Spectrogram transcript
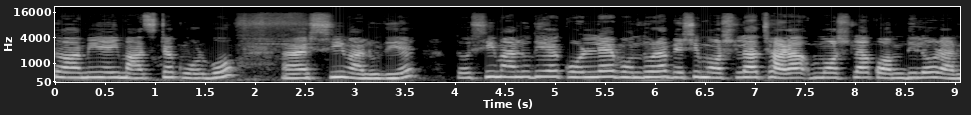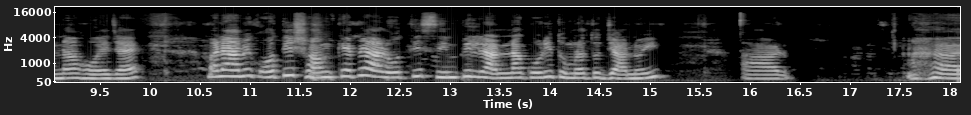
তো আমি এই মাছটা করব শিম আলু দিয়ে। তো শিম আলু দিয়ে করলে বন্ধুরা, বেশি মশলা ছাড়া, মশলা কম দিলেও রান্না হয়ে যায়। মানে আমি অতি সংক্ষেপে আর অতি সিম্পল রান্না করি তোমরা তো জানোই। আর হ্যাঁ,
